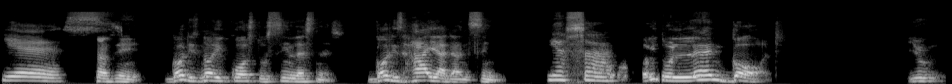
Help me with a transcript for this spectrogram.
Yes. You know what I'm saying God is not equals to sinlessness. God is higher than sin. Yes, sir. For you to learn God, you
